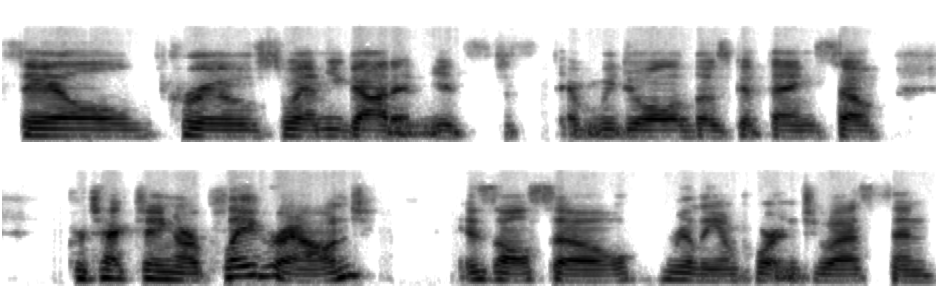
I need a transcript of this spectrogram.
sail, crew, swim. You got it. It's just we do all of those good things. So protecting our playground is also really important to us. And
